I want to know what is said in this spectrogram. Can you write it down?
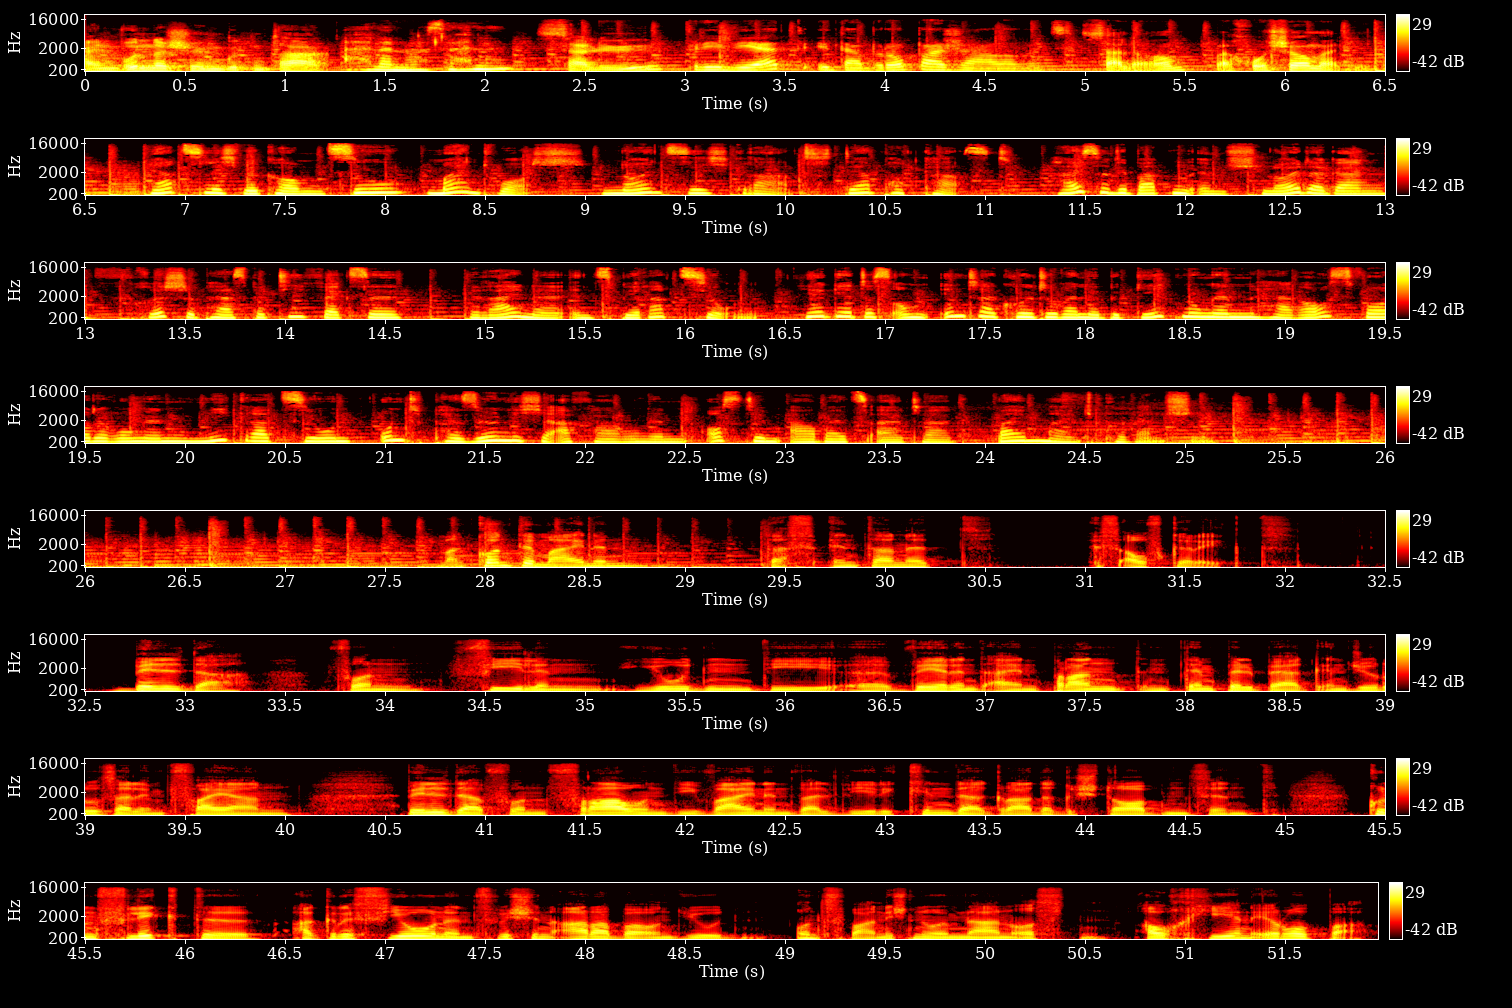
Einen wunderschönen guten Tag. Ahlan wa sahlan. Salü. Privet и добро пожаловать. Salam wa khosh Herzlich willkommen zu Mindwash 90 Grad, der Podcast. Heiße Debatten im Schleudergang, frische Perspektivwechsel, reine Inspiration. Hier geht es um interkulturelle Begegnungen, Herausforderungen, Migration und persönliche Erfahrungen aus dem Arbeitsalltag bei Mind Prevention. Man konnte meinen, das Internet ist aufgeregt. Bilder von vielen Juden, die äh, während ein Brand im Tempelberg in Jerusalem feiern, Bilder von Frauen, die weinen, weil ihre Kinder gerade gestorben sind, Konflikte, Aggressionen zwischen Araber und Juden, und zwar nicht nur im Nahen Osten, auch hier in Europa.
